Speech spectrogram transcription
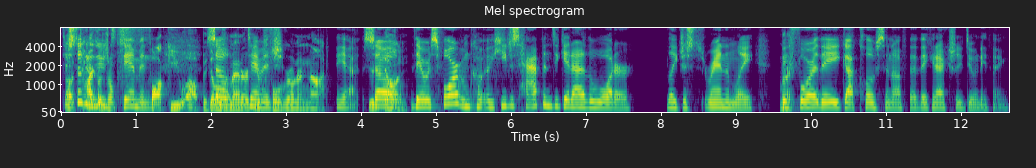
they're oh, still going to do damage. fuck you up. It doesn't matter if damage. you're full grown or not. Yeah. You're so done. there was four of them. Com- he just happened to get out of the water, like just randomly, Right. before they got close enough that they could actually do anything.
